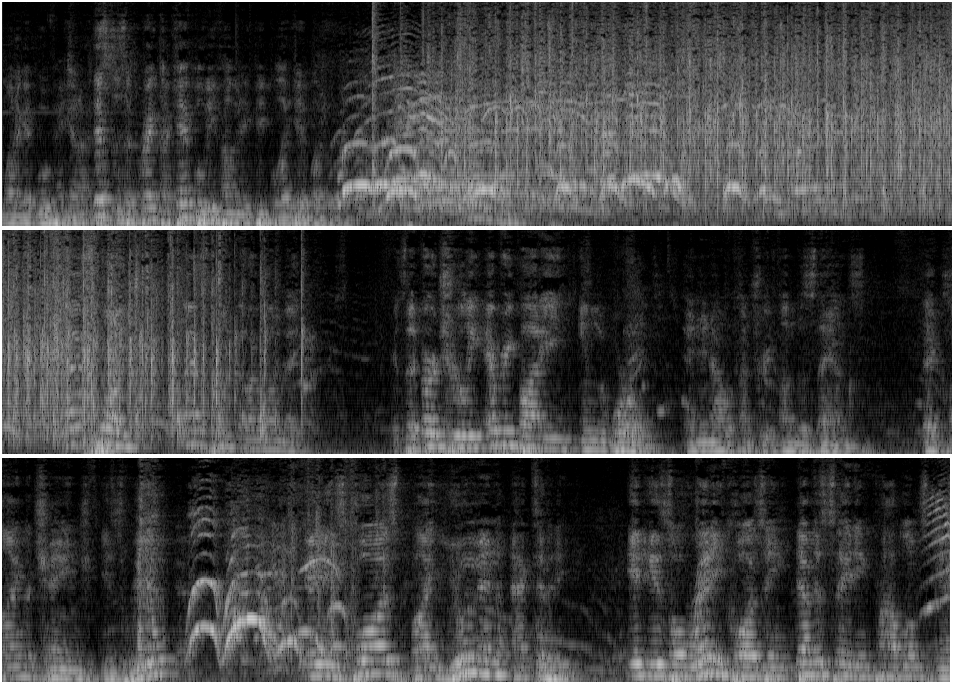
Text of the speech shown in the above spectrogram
want to get moving. And this is a great. I can't believe how many people are here. By the way. Last point. Last point that I want to make is that virtually everybody in the world and in our country understands that climate change is real. It is caused by human activity. It is already causing devastating problems in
